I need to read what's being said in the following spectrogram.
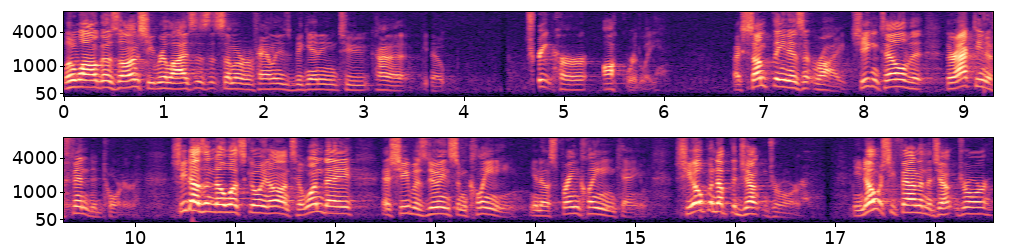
A little while goes on, she realizes that some of her family is beginning to kind of, you know, treat her awkwardly. Like something isn't right. She can tell that they're acting offended toward her. She doesn't know what's going on until one day, as she was doing some cleaning, you know, spring cleaning came. She opened up the junk drawer. You know what she found in the junk drawer?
